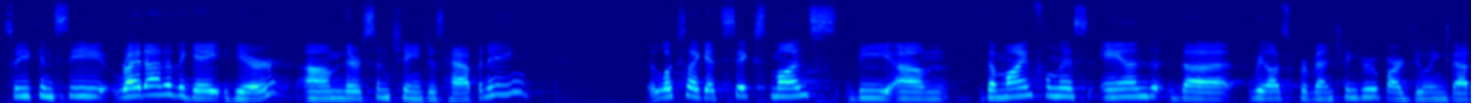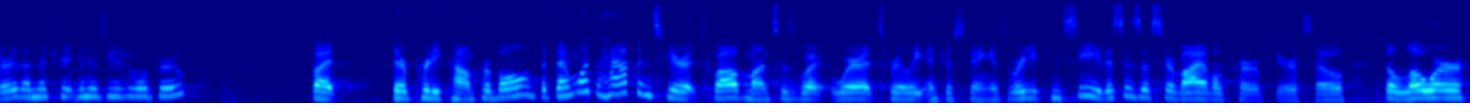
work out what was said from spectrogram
So you can see right out of the gate here, um, there's some changes happening. It looks like at six months, the, um, the mindfulness and the relapse prevention group are doing better than the treatment as usual group, but they're pretty comparable. But then what happens here at 12 months is what, where it's really interesting, is where you can see this is a survival curve here. So the lower,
